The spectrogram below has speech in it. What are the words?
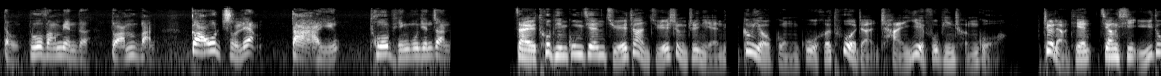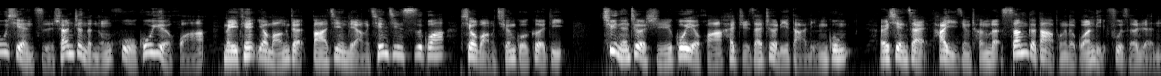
等多方面的短板，高质量打赢脱贫攻坚战。在脱贫攻坚决战决胜之年，更要巩固和拓展产业扶贫成果。这两天，江西余都县紫山镇的农户郭月华每天要忙着把近两千斤丝瓜销往全国各地。去年这时，郭月华还只在这里打零工，而现在他已经成了三个大棚的管理负责人。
